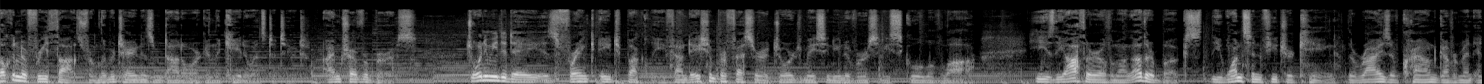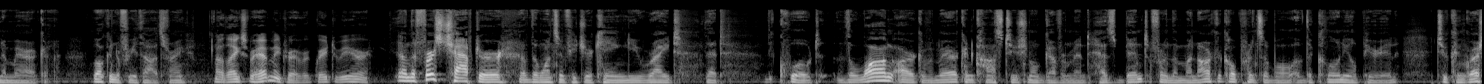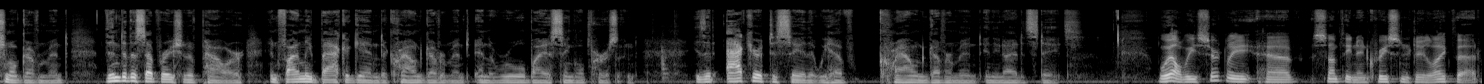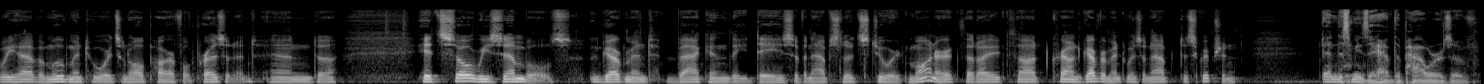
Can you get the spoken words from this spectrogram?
Welcome to Free Thoughts from Libertarianism.org and the Cato Institute. I'm Trevor Burrus. Joining me today is Frank H. Buckley, Foundation Professor at George Mason University School of Law. He is the author of, among other books, The Once and Future King The Rise of Crown Government in America. Welcome to Free Thoughts, Frank. Oh, thanks for having me, Trevor. Great to be here. In the first chapter of The Once and Future King, you write that quote, the long arc of American constitutional government has bent from the monarchical principle of the colonial period to congressional government, then to the separation of power, and finally back again to crown government and the rule by a single person. Is it accurate to say that we have crown government in the United States? Well, we certainly have something increasingly like that. We have a movement towards an all powerful president, and uh, it so resembles government back in the days of an absolute Stuart monarch that I thought crown government was an apt description. And this means they have the powers of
